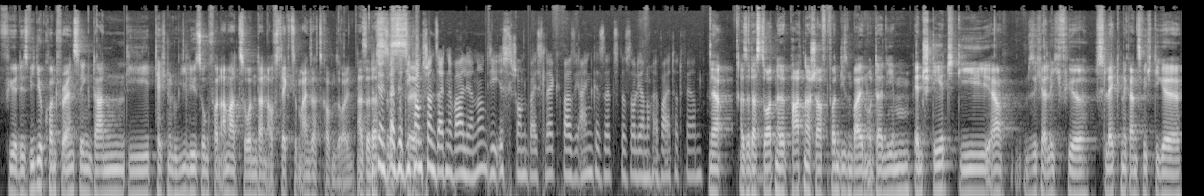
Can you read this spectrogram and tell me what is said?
für das Videoconferencing dann die Technologielösung von Amazon dann auf Slack zum Einsatz kommen sollen. Also das ist, also die äh, kommt schon seit einer Weile, ne? Die ist schon bei Slack quasi eingesetzt. Das soll ja noch erweitert werden. Ja, also dass dort eine Partnerschaft von diesen beiden Unternehmen entsteht, die ja sicherlich für Slack eine ganz wichtige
